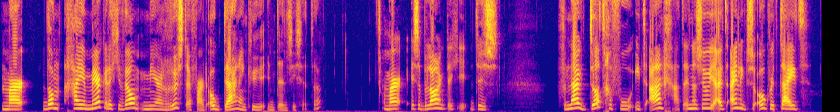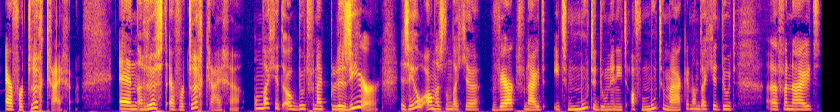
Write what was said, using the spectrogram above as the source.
Maar dan ga je merken dat je wel meer rust ervaart. Ook daarin kun je intentie zetten. Maar is het belangrijk dat je dus vanuit dat gevoel iets aangaat. En dan zul je uiteindelijk dus ook weer tijd ervoor terugkrijgen. En rust ervoor terugkrijgen. Omdat je het ook doet vanuit plezier. is heel anders dan dat je werkt vanuit iets moeten doen en iets af moeten maken. Dan dat je het doet uh, vanuit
